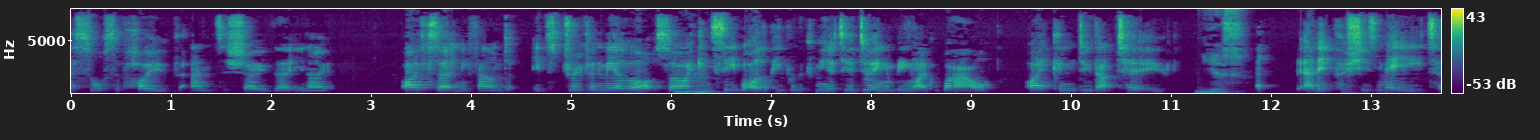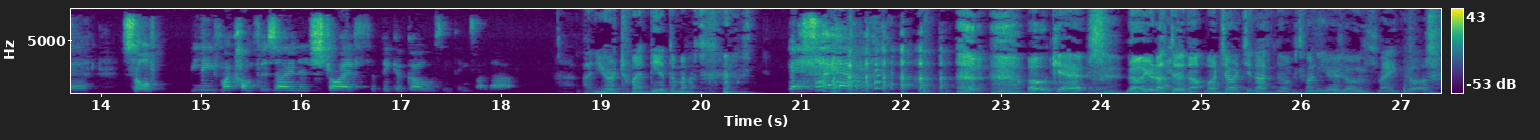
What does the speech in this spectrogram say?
a source of hope and to show that you know. I've certainly found it's driven me a lot, so I can see what other people in the community are doing and being like, "Wow, I can do that too." Yes. and it pushes me to sort of leave my comfort zone and strive for bigger goals and things like that. And you're twenty at the minute. Yes, I am. okay. No, you're not doing that much, aren't you? Not no, twenty years old. My God.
